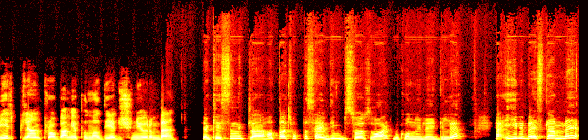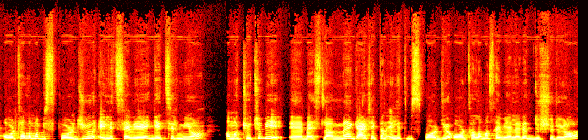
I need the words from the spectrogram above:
bir plan program yapılmalı diye düşünüyorum ben. Ya kesinlikle. Hatta çok da sevdiğim bir söz var bu konuyla ilgili. Ya iyi bir beslenme ortalama bir sporcuyu elit seviyeye getirmiyor. Ama kötü bir e, beslenme gerçekten elit bir sporcuyu ortalama seviyelere düşürüyor.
